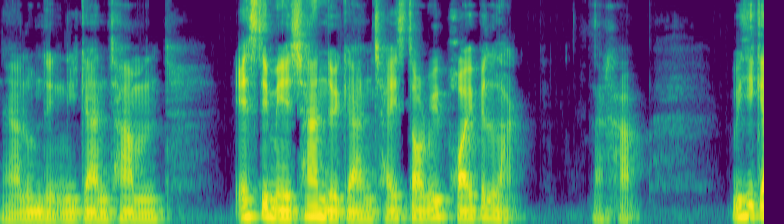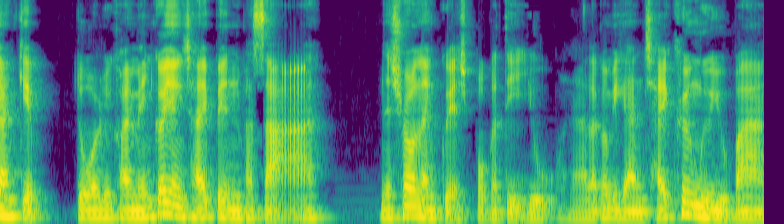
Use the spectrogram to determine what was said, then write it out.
นะรวมถึงมีการทำ estimation โดยการใช้ story point เป็นหลักนะครับ วิธีการเก็บตัว requirement ก็ยังใช้เป็นภาษา natural language ปกติอยู่นะแล้วก็มีการใช้เครื่องมืออยู่บ้าง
